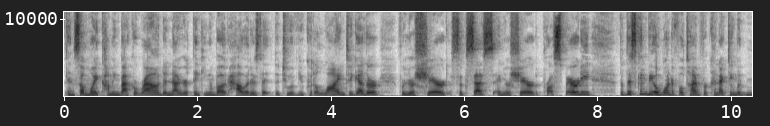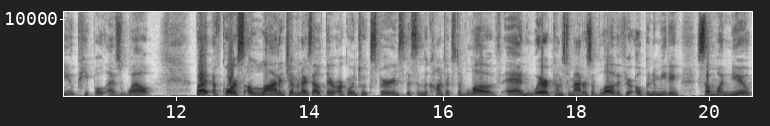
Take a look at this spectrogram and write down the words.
in some way coming back around, and now you're thinking about how it is that the two of you could align together for your shared success and your shared prosperity. But this can be a wonderful time for connecting with new people as well. But of course, a lot of Geminis out there are going to experience this in the context of love. And where it comes to matters of love, if you're open to meeting someone new,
